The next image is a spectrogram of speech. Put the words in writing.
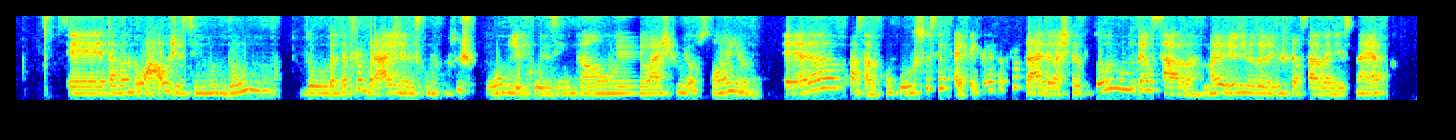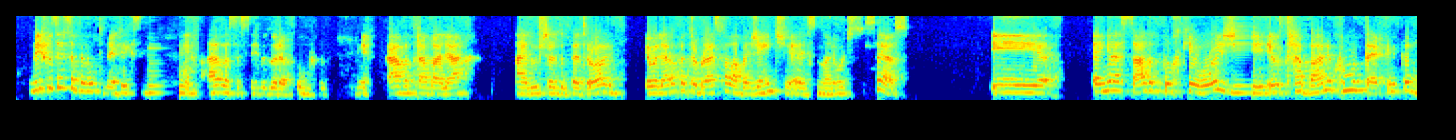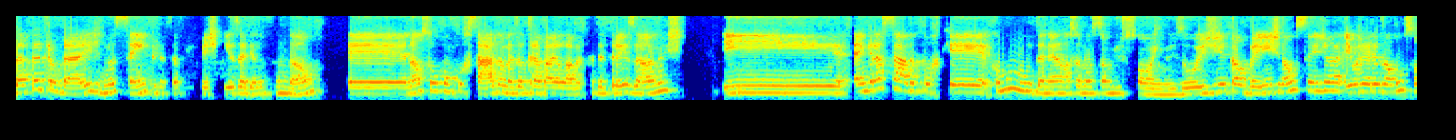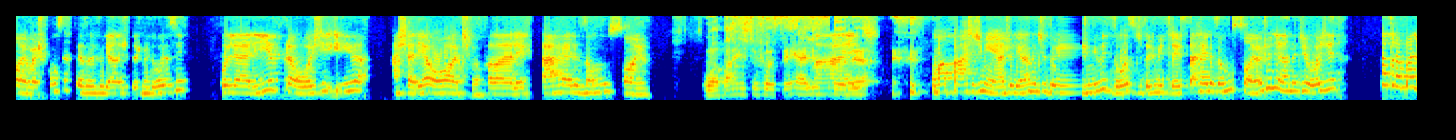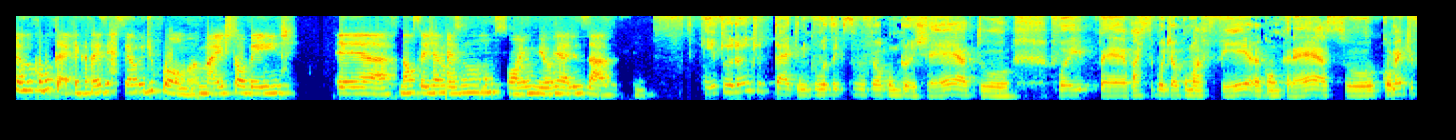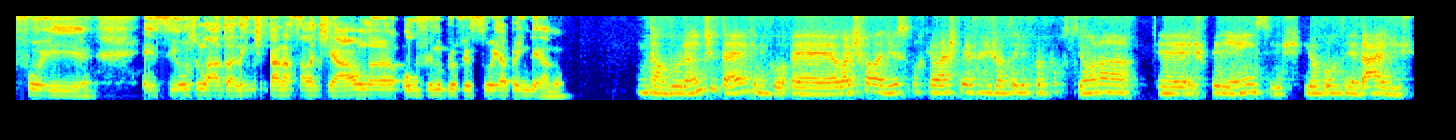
estava é, no auge, assim, no boom do, da Petrobras, né, dos concursos públicos. Então, eu acho que o meu sonho era passar no concurso e ser técnica da Petrobras. Eu acho que era o que todo mundo pensava. A maioria dos meus amigos pensava nisso na época. Mesmo sem saber muito bem o que, que significava ser servidora pública, o que significava trabalhar na indústria do petróleo, eu olhava a Petrobras e falava, gente, é sinônimo de sucesso. E é engraçado porque hoje eu trabalho como técnica da Petrobras, no CEMP, no Centro de Pesquisa ali no Fundão, É, não sou concursada, mas eu trabalho lá vai fazer três anos. E é engraçado porque como muda né, a nossa noção de sonhos. Hoje talvez não seja eu realizando um sonho, mas com certeza a Juliana de 2012 olharia para hoje e acharia ótimo, falaria que está realizando um sonho. Uma parte de você realizou, Mas, né? Uma parte de mim. A Juliana de 2012, de 2013 está realizando um sonho. A Juliana de hoje está trabalhando como técnica, está exercendo o diploma, mas talvez é, não seja mais um, um sonho meu realizado. Assim. E durante o técnico, você desenvolveu algum projeto? Foi é, participou de alguma feira, congresso? Como é que foi esse outro lado, além de estar na sala de aula, ouvindo o professor e aprendendo? Então, durante o técnico, é, eu gosto de falar disso porque eu acho que o FRJ ele proporciona é, experiências e oportunidades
